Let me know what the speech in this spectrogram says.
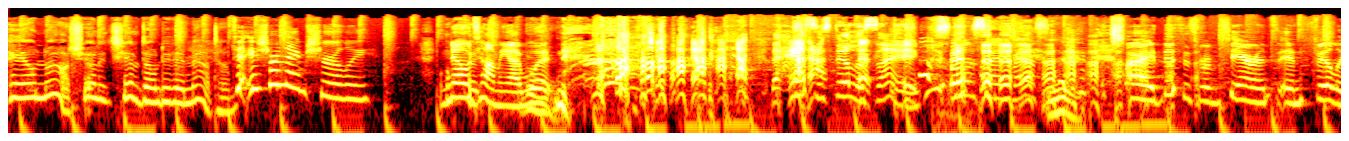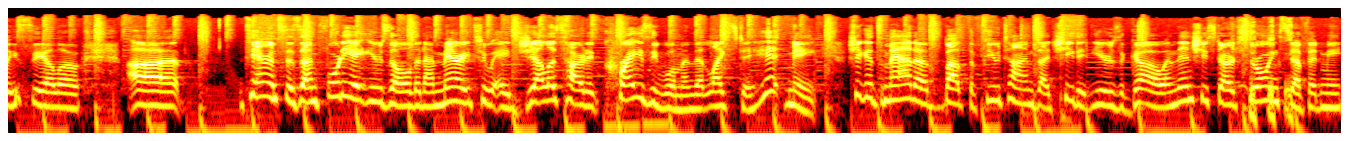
Hell no, Shirley. Shirley don't do that now, Tommy. T- Is your name Shirley? No, Okay. Tommy, I Go ahead. wouldn't. The answer's still the same. Still the same answer. All right, this is from Terrence in Philly, CLO. Uh, Terrence says, I'm 48 years old and I'm married to a jealous hearted, crazy woman that likes to hit me. She gets mad about the few times I cheated years ago, and then she starts throwing stuff at me,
